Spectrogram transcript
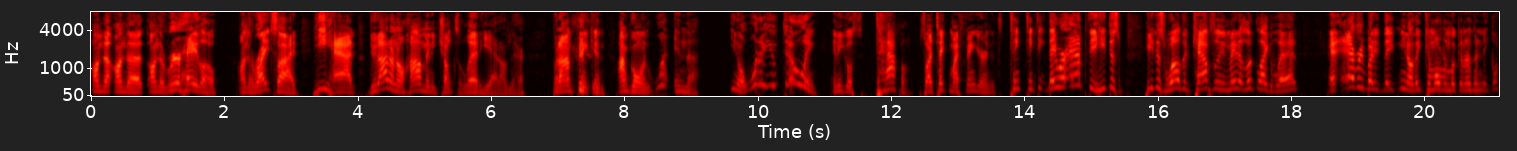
on the on the on the rear halo on the right side, he had dude. I don't know how many chunks of lead he had on there, but I'm thinking, I'm going, what in the, you know, what are you doing? And he goes, tap them. So I take my finger and it's tink tink tink. They were empty. He just he just welded caps and he made it look like lead. And everybody, they you know, they come over and look at her and they go,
